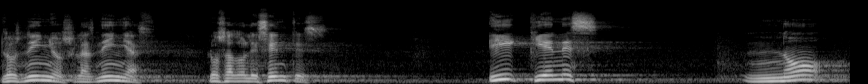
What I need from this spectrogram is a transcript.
los niños, las niñas, los adolescentes y quienes no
